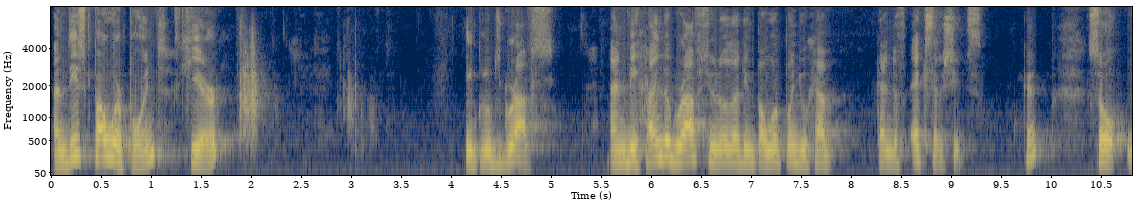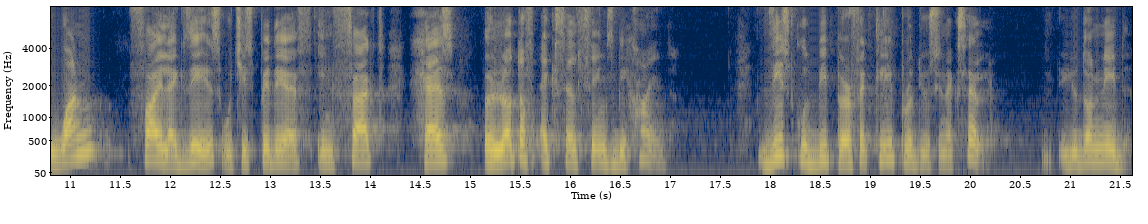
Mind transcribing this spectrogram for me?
and this PowerPoint here includes graphs. And behind the graphs, you know that in PowerPoint you have kind of Excel sheets. Okay, so one file like this, which is PDF, in fact has a lot of Excel things behind. This could be perfectly produced in Excel. You don't need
